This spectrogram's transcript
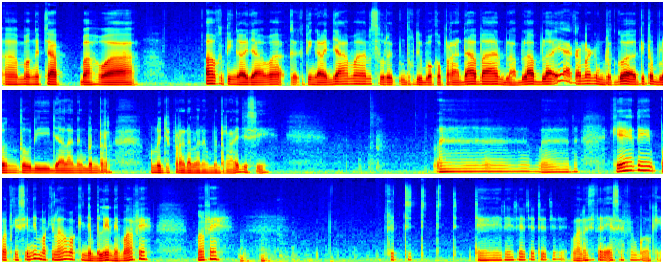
eh, mengecap bahwa oh ketinggal zaman ketinggalan zaman sulit untuk dibawa ke peradaban bla bla bla. Ya karena menurut gua kita belum tuh di jalan yang bener menuju peradaban yang bener aja sih. Nah, mana Kayaknya nih podcast ini makin lama makin nyebelin ya. Maaf ya. Maaf ya mana sih tadi SFM gua oke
